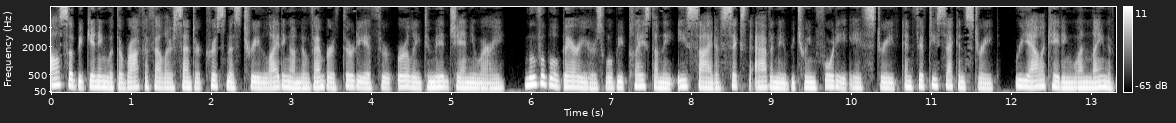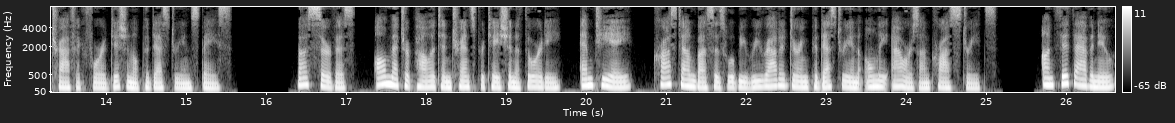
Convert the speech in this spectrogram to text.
also beginning with the Rockefeller Center Christmas tree lighting on November 30th through early to mid January, movable barriers will be placed on the east side of 6th Avenue between 48th Street and 52nd Street, reallocating one lane of traffic for additional pedestrian space. Bus service All Metropolitan Transportation Authority, MTA, crosstown buses will be rerouted during pedestrian only hours on cross streets. On 5th Avenue,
